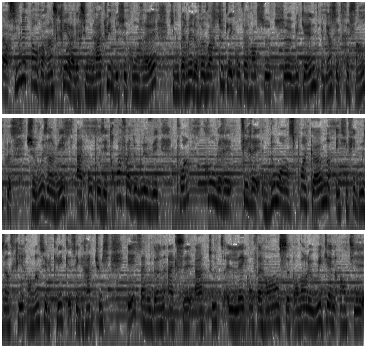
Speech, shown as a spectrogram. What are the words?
Alors si vous n'êtes pas encore inscrit à la version gratuite de ce congrès qui vous permet de revoir toutes les conférences ce, week-end, eh bien c'est très simple. Je vous invite à composer 3 fois w.congrès-douance.com. Il suffit de vous inscrire en un seul clic, c'est gratuit et ça vous donne accès à toutes les conférences pendant le week-end entier.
